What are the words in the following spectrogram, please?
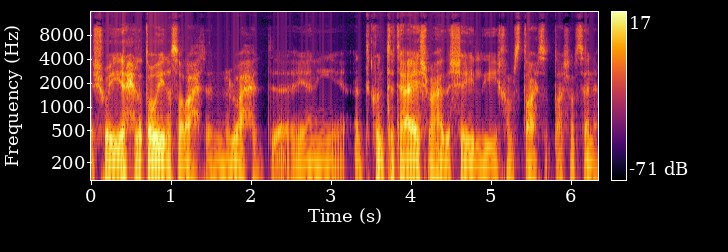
شوي رحلة طويلة صراحة إنه الواحد يعني أنت كنت تتعايش مع هذا الشيء اللي 15 16 سنة.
